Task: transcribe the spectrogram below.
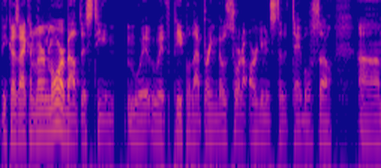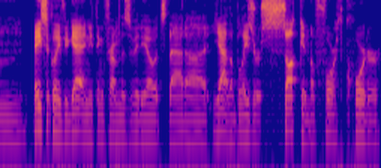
because I can learn more about this team with, with people that bring those sort of arguments to the table. So um, basically, if you get anything from this video, it's that, uh, yeah, the Blazers suck in the fourth quarter.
